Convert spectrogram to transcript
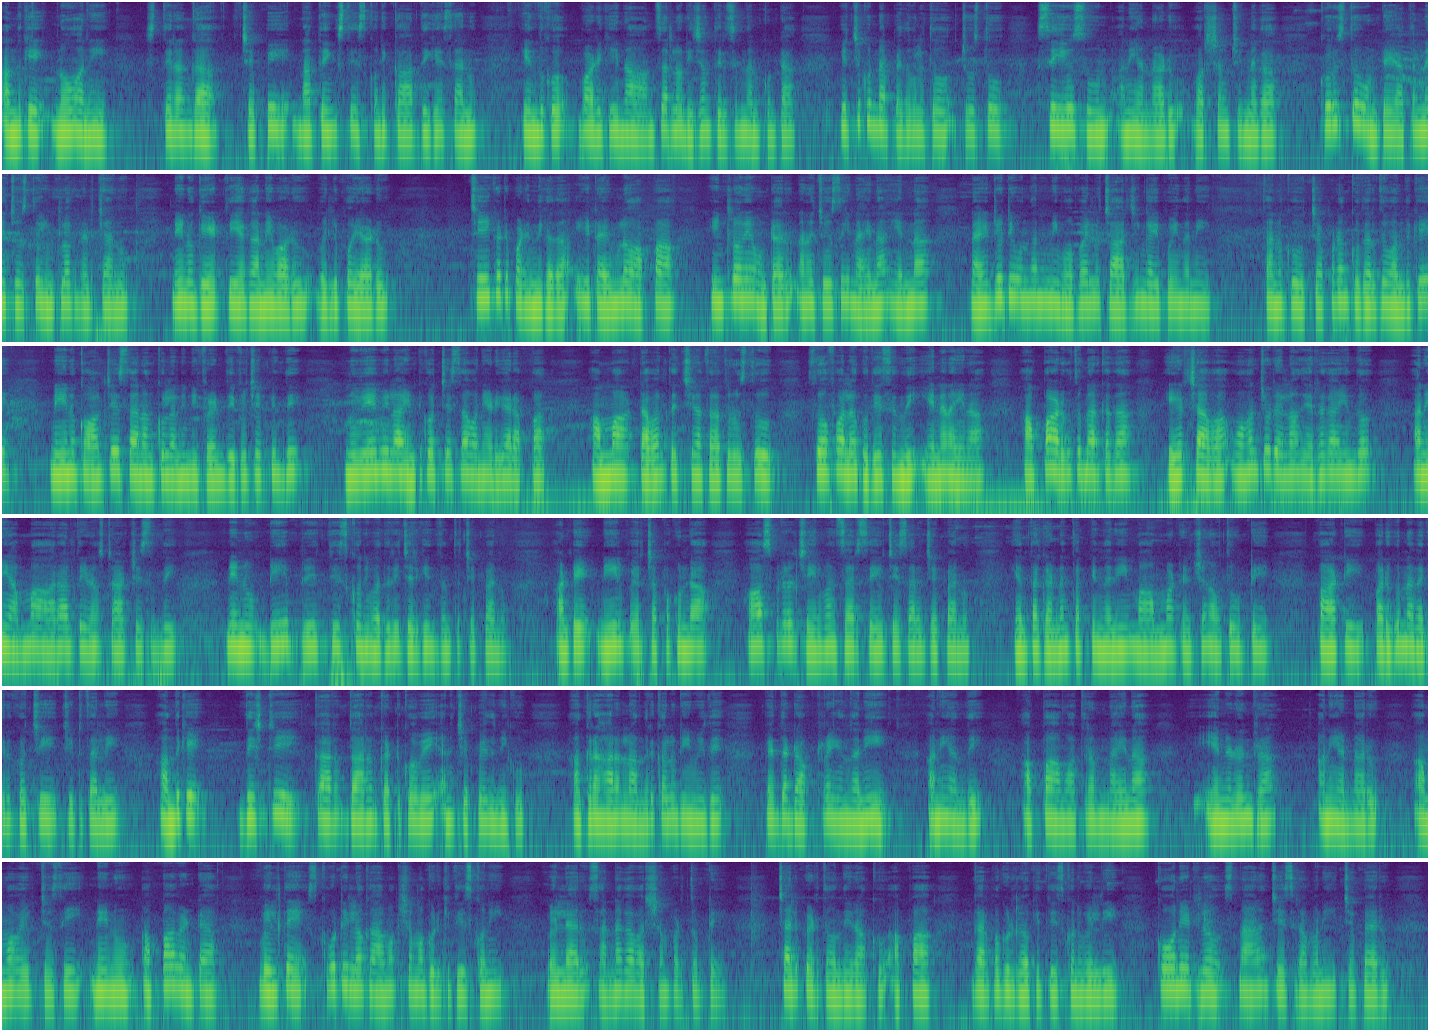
అందుకే నో అని స్థిరంగా చెప్పి నా థింగ్స్ తీసుకొని కార్ దిగేశాను. ఎందుకో వాడికి నా ఆన్సర్లో నిజం తెలిసిందనుకుంటా విచ్చుకున్న పెదవులతో చూస్తూ సీయు సూన్ అని అన్నాడు. వర్షం చిన్నగా కురుస్తూ ఉంటే అతన్నే చూస్తూ ఇంట్లోకి నడిచాను. నేను గేట్ తీయగానే వాడు వెళ్ళిపోయాడు. చీకటి పడింది కదా ఈ టైంలో అప్ప ఇంట్లోనే ఉంటారు. నన్ను చూసి నైనా ఎన్న నైట్ డ్యూటీ ఉందని నీ మొబైల్లో ఛార్జింగ్ అయిపోయిందని తనకు చెప్పడం కుదరదు. అందుకే నేను కాల్ చేశాను అంకుల్ అని నీ ఫ్రెండ్ దివ్య చెప్పింది. నువ్వేమి ఇలా ఇంటికి వచ్చేసావని అడిగారు అప్ప. అమ్మ టవల్ తెచ్చిన తల తుడుస్తూ సోఫాలో కుదేసింది. ఎన్ననైనా అప్ప అడుగుతున్నారు కదా ఏడ్చావా? మొహం చూడు ఎలా ఎర్రగా అయిందో అని అమ్మ ఆరాలు తీయడం స్టార్ట్ చేసింది. నేను డీప్ బ్రీత్ తీసుకొని వదిలి జరిగిందంతా చెప్పాను. అంటే నీల్ పేరు చెప్పకుండా హాస్పిటల్ చైర్మన్ సార్ సేవ్ చేశారని చెప్పాను. ఎంత గండం తప్పిందని మా అమ్మ టెన్షన్ అవుతూ ఉంటే పాటి పరుగున్న దగ్గరికి వచ్చి చిట్టి తల్లి అందుకే దిష్టి కార- దారం కట్టుకోవే అని చెప్పేది నీకు. అగ్రహారంలో అందరికలు నీ మీదే పెద్ద డాక్టర్ అయ్యిందని అని అంది. అప్ప మాత్రం నాయనా ఎన్నడున్రా అని అన్నారు. అమ్మ వైపు చూసి నేను అప్ప వెంట వెళ్తే స్కూటీలో కామాక్షమ్మ గుడికి తీసుకొని వెళ్ళారు సన్నగా వర్షం పడుతుంటే. చలి పెడుతోంది నాకు. అప్ప గర్భగుడిలోకి తీసుకొని వెళ్ళి కోనేటిలో స్నానం చేసి రమ్మని చెప్పారు.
